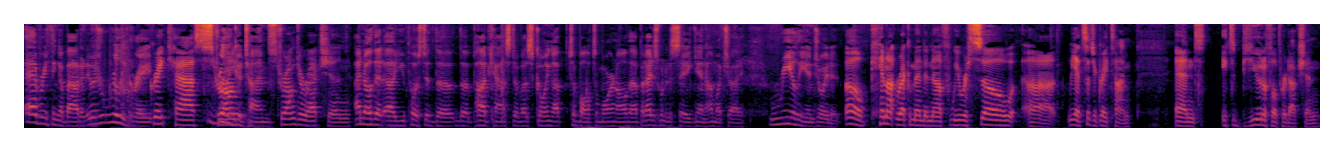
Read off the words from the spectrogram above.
everything about it. It was really great. Great cast, strong, really good times. strong direction. I know that uh, you posted the the podcast of us going up to Baltimore and all that, but I just wanted to say again how much I really enjoyed it. Oh, cannot recommend enough. We were so uh, we had such a great time, and it's beautiful production.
